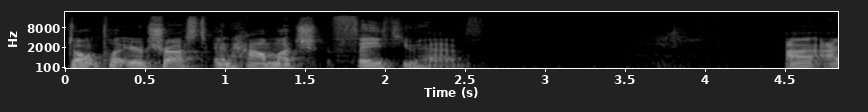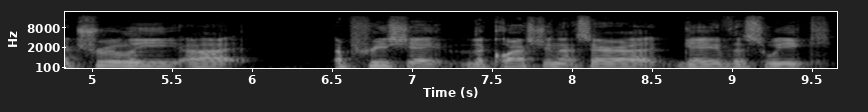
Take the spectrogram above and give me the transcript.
Don't put your trust in how much faith you have. I, I truly uh, appreciate the question that Sarah gave this week.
